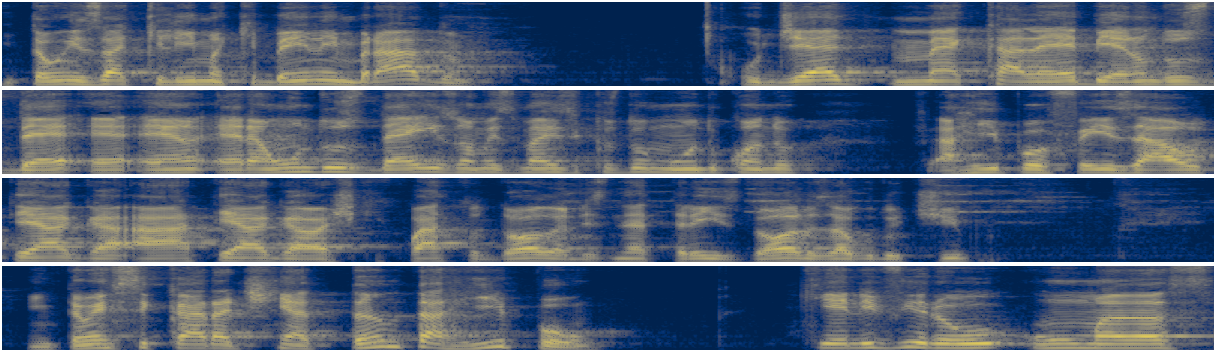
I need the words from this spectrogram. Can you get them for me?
Então, Isaac Lima, que bem lembrado, o Jed McCaleb era um dos, de, é, é, era um dos 10 homens mais ricos do mundo quando a Ripple fez a ATH, a ATH, acho que 4 dólares, né? 3 dólares, algo do tipo. Então, esse cara tinha tanta Ripple que ele virou uma das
